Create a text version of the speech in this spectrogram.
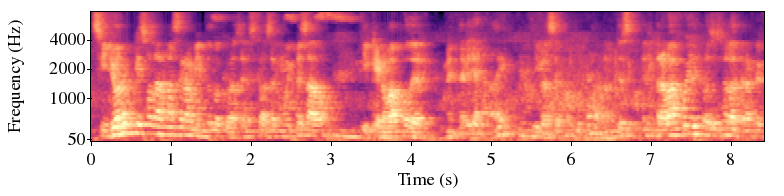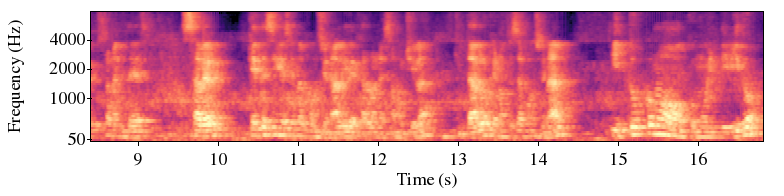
Si yo le empiezo a dar más herramientas, lo que va a hacer es que va a ser muy pesado y que no va a poder meter ya nada ahí y va a ser complicado, ¿no? Entonces, el trabajo y el proceso de la terapia justamente es saber qué te sigue siendo funcional y dejarlo en esa mochila quitar lo que no te sea funcional y tú como, como individuo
